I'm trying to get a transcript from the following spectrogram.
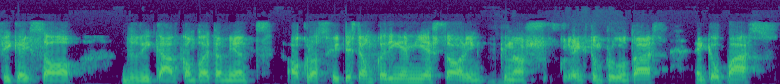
fiquei só dedicado completamente ao CrossFit. Esta é um bocadinho a minha história em que, nós, em que tu me perguntaste, em que eu passo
